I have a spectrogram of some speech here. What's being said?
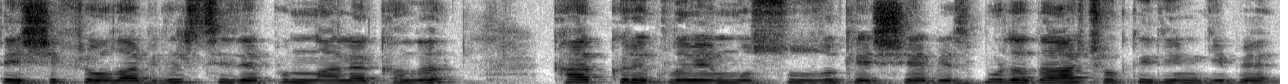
deşifre olabilir. Size bununla alakalı kalp kırıklığı ve mutsuzluk yaşayabilirsiniz. Burada daha çok dediğim gibi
